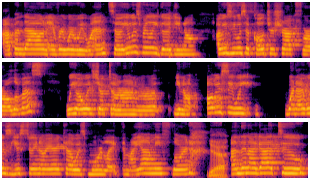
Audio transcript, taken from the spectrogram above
up and down everywhere we went. So it was really good. You know, obviously it was a culture shock for all of us. We always joked around. We were, you know, obviously we, what I was used to in America was more like the Miami, Florida. Yeah. And then I got to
